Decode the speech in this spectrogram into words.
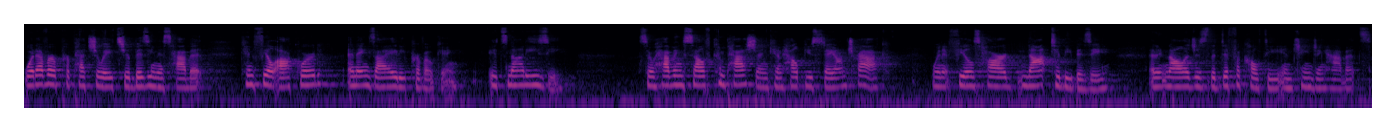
whatever perpetuates your busyness habit can feel awkward and anxiety provoking. It's not easy. So, having self compassion can help you stay on track when it feels hard not to be busy and acknowledges the difficulty in changing habits.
